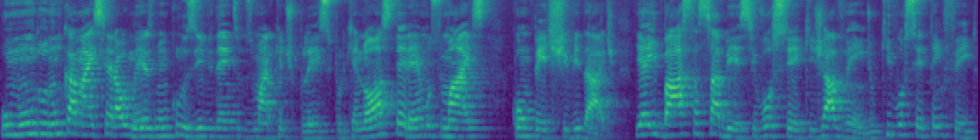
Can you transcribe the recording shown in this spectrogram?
o mundo nunca mais será o mesmo, inclusive dentro dos marketplaces, porque nós teremos mais competitividade. E aí basta saber se você que já vende, o que você tem feito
